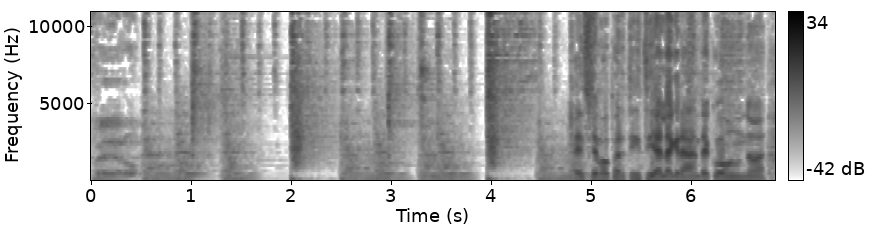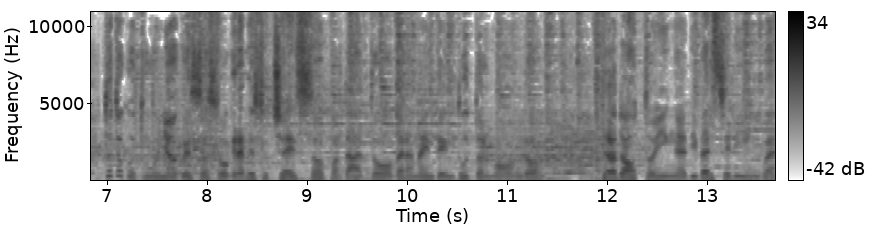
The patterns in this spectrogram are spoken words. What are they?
vero. E siamo partiti alla grande con Toto Cotugno, questo suo grande successo portato veramente in tutto il mondo, tradotto in diverse lingue,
